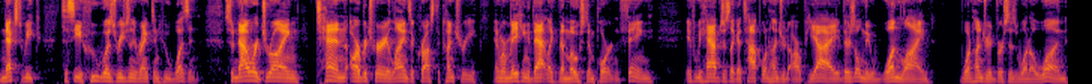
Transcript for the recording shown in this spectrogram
next week to see who was regionally ranked and who wasn't. So now we're drawing 10 arbitrary lines across the country and we're making that like the most important thing. If we have just like a top 100 RPI, there's only one line, 100 versus 101.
